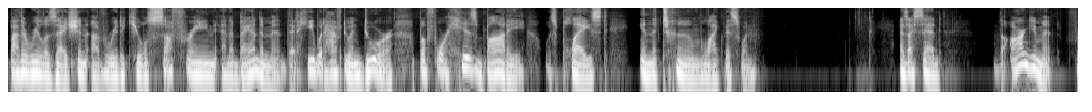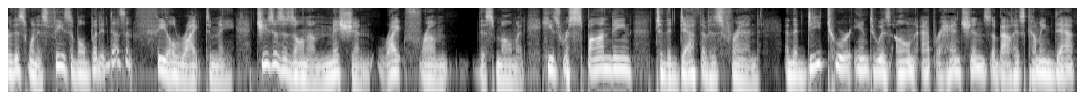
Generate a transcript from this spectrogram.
by the realization of ridicule, suffering, and abandonment that he would have to endure before his body was placed in the tomb like this one. As I said, the argument for this one is feasible, but it doesn't feel right to me. Jesus is on a mission right from this moment. He's responding to the death of his friend and the detour into his own apprehensions about his coming death,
